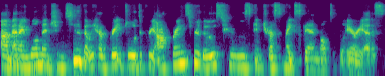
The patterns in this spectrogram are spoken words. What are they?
Um, and I will mention too that we have great dual degree offerings for those whose interests might span multiple areas.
